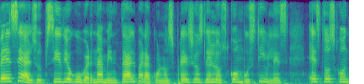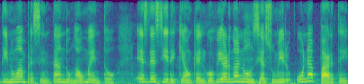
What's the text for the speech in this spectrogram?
Pese al subsidio gubernamental para con los precios de los combustibles, estos continúan presentando un aumento, es decir, que aunque el gobierno anuncia asumir una parte,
